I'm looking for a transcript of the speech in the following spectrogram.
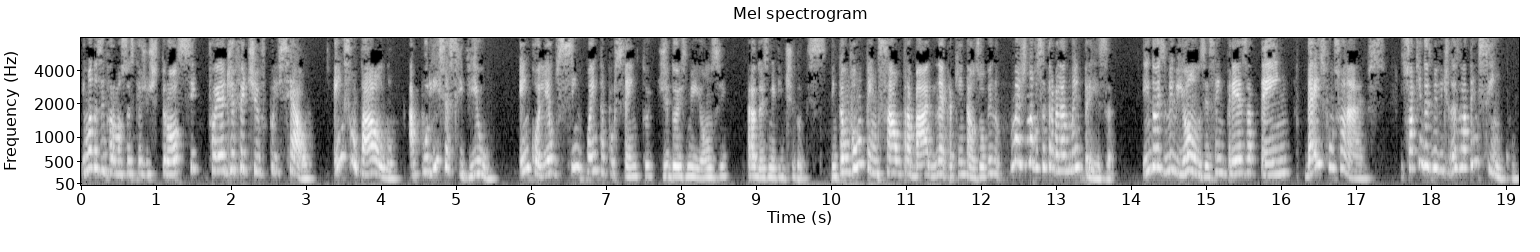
E uma das informações que a gente trouxe foi a de efetivo policial. Em São Paulo, a Polícia Civil encolheu 50% de 2011 para 2022. Então vamos pensar o trabalho, né, para quem está nos ouvindo, imagina você trabalhar numa empresa. Em 2011, essa empresa tem 10 funcionários. Só que em 2022 ela tem 5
